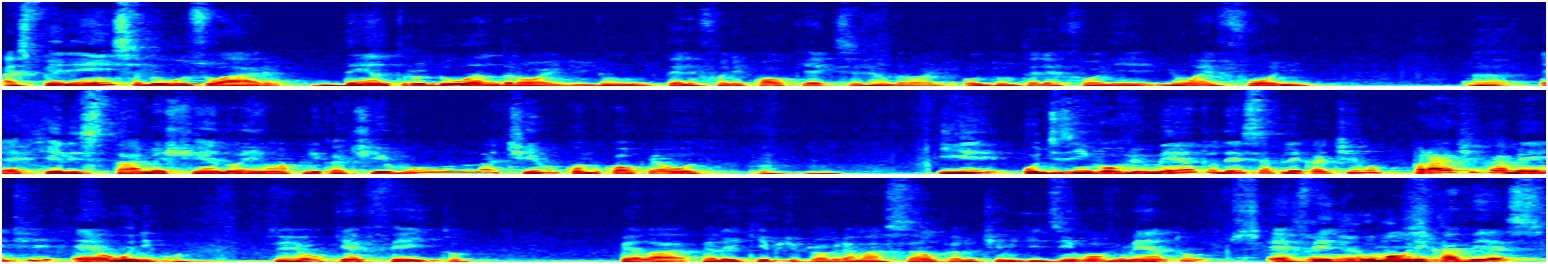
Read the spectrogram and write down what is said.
a experiência do usuário dentro do Android, de um telefone qualquer que seja Android, ou de um telefone, de um iPhone, uh, é que ele está mexendo em um aplicativo nativo como qualquer outro. Uhum. E o desenvolvimento desse aplicativo praticamente é único. Ou seja, o que é feito pela, pela equipe de programação, pelo time de desenvolvimento, Sim, é feito uma única vez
